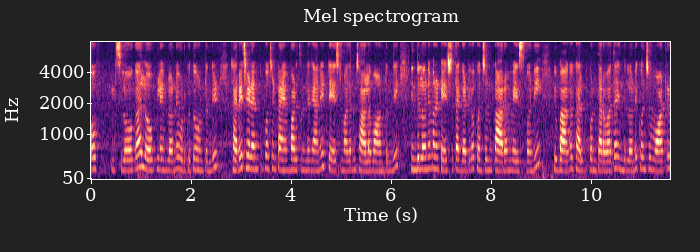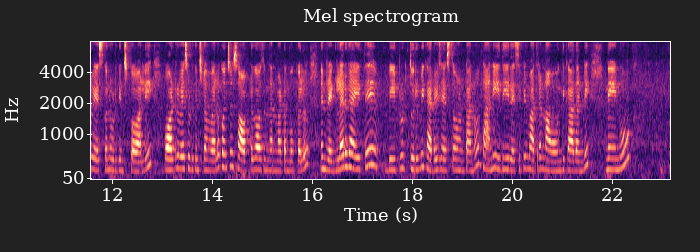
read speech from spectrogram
స్లోగా లో ఫ్లేమ్లోనే ఉడుకుతూ ఉంటుంది. కర్రీ చేయడానికి కొంచెం టైం పడుతుంది కానీ టేస్ట్ మాత్రం చాలా బాగుంటుంది. ఇందులోనే మన టేస్ట్ తగ్గట్టుగా కొంచెం కారం వేసుకొని ఇవి బాగా కలుపుకున్న తర్వాత ఇందులోనే కొంచెం వాటర్ వేసుకొని ఉడికించుకోవాలి. వాటర్ వేసి ఉడికించడం వల్ల కొంచెం సాఫ్ట్గా అవుతుందన్నమాట ముక్కలు. నేను రెగ్యులర్గా అయితే బీట్రూట్ తురిమి కర్రీ చేస్తూ ఉంటాను. కానీ ఇది రెసిపీ మాత్రం నా ఓన్ది కాదండి. నేను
